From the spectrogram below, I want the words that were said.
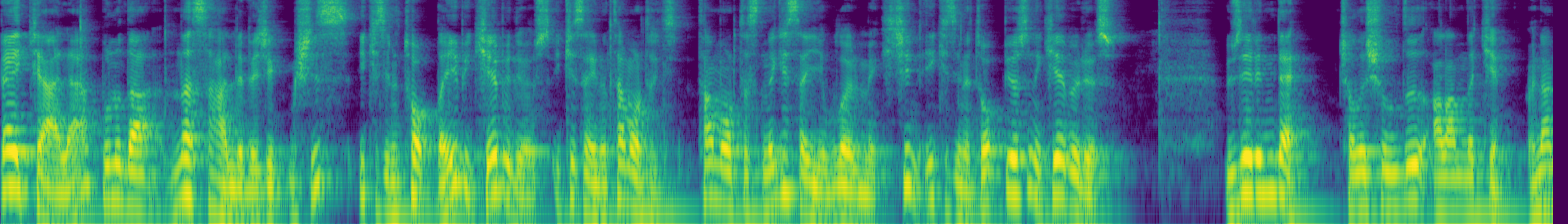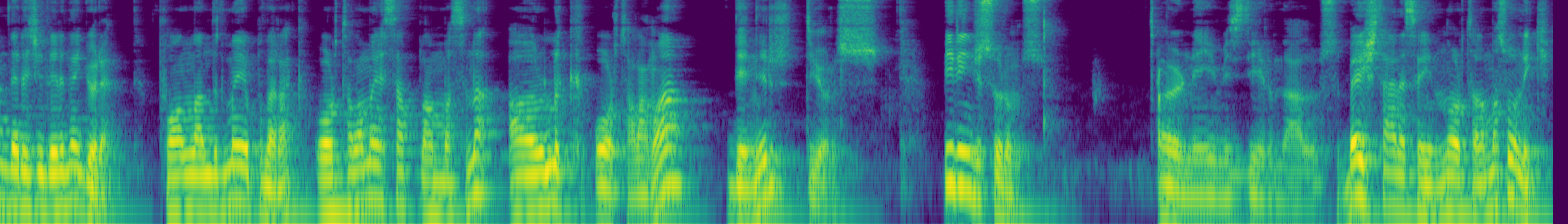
Pekala bunu da nasıl halledecekmişiz? İkisini toplayıp ikiye bölüyoruz. İki sayının tam, orta, tam ortasındaki sayıyı bulabilmek için ikisini topluyorsun ikiye bölüyorsun. Üzerinde çalışıldığı alandaki önem derecelerine göre puanlandırma yapılarak ortalama hesaplanmasına ağırlık ortalama denir diyoruz. Birinci sorumuz. Örneğimiz diyelim daha doğrusu. 5 tane sayının ortalaması 12.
